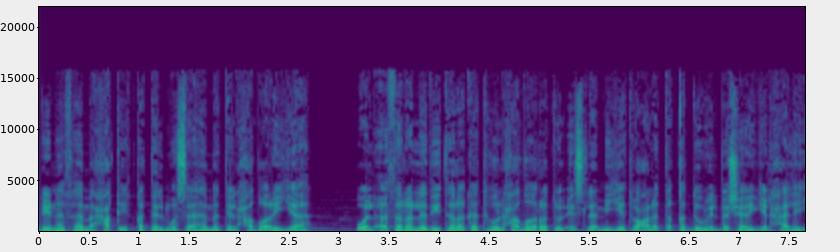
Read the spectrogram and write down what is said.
لنفهم حقيقة المساهمة الحضارية والآثر الذي تركته الحضارة الإسلامية على التقدم البشري الحالي.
